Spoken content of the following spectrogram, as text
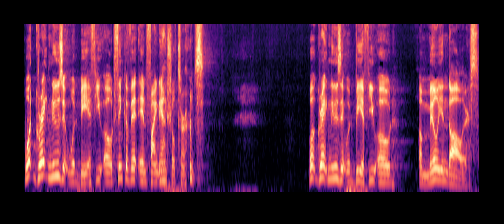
What great news it would be if you owed, think of it in financial terms. what great news it would be if you owed a million dollars.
